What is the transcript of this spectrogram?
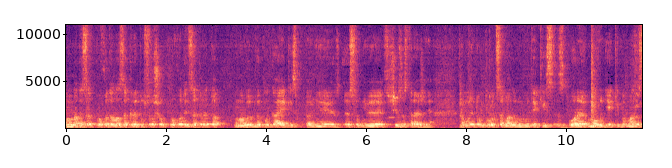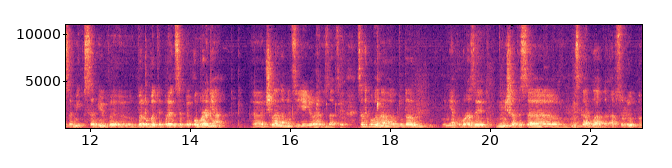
Ну, вона за- проходила закрито. Все, що проходить закрито, воно ви- викликає якісь певні е, сумніви чи застереження. На мою думку, це мали би бути якісь збори молоді, які би мали самі, самі е, виробити принципи обрання е, членами цієї організації. Це не повинна туди в ніякому разі вмішатися міська влада, абсолютно.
